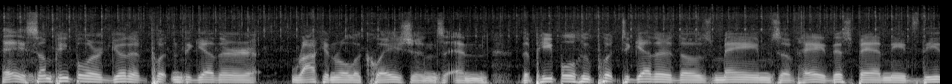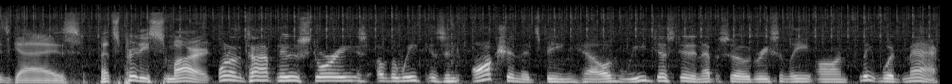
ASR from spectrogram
Hey, some people are good at putting together rock and roll equations and the people who put together those memes of hey this band needs these guys that's pretty smart one of the top news stories of the week is an auction that's being held we just did an episode recently on fleetwood mac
